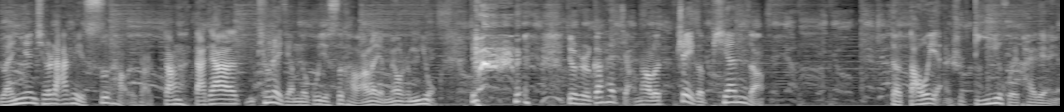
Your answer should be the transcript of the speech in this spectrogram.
原因。其实大家可以思考一下。当然，大家听这节目的估计思考完了也没有什么用。就是刚才讲到了这个片子，的导演是第一回拍电影。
